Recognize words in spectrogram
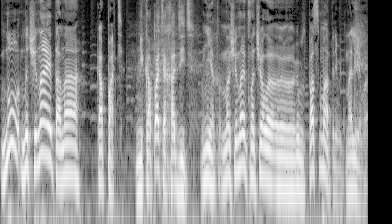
ну, начинает она копать? Не копать, а ходить. Нет, начинает сначала э, посматривать налево.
